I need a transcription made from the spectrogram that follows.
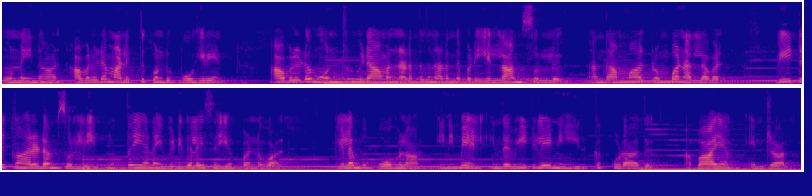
உன்னை நான் அவளிடம் அழைத்து கொண்டு போகிறேன். அவளிடம் ஒன்றும் விடாமல் நடந்தது நடந்தபடி எல்லாம் சொல்லு. அந்த அம்மாள் ரொம்ப நல்லவள். வீட்டுக்காரிடம் சொல்லி முத்தையனை விடுதலை செய்ய பண்ணுவாள். கிளம்பு போகலாம் இனிமேல் இந்த வீட்டிலே நீ இருக்கக்கூடாது. அபாயம் என்றாள்.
